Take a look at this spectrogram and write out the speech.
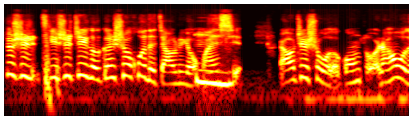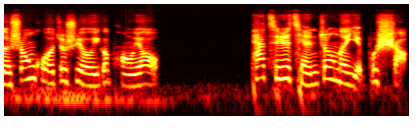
就是其实这个跟社会的焦虑有关系。然后这是我的工作，然后我的生活就是有一个朋友，他其实钱挣的也不少，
